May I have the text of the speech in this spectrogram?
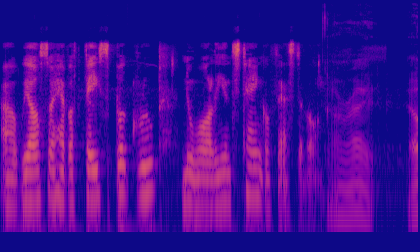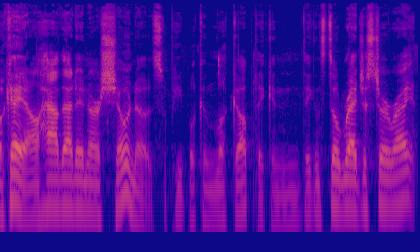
Uh, we also have a Facebook group, New Orleans Tango Festival. All right. Okay, I'll have that in our show notes so people can look up. They can they can still register, right?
